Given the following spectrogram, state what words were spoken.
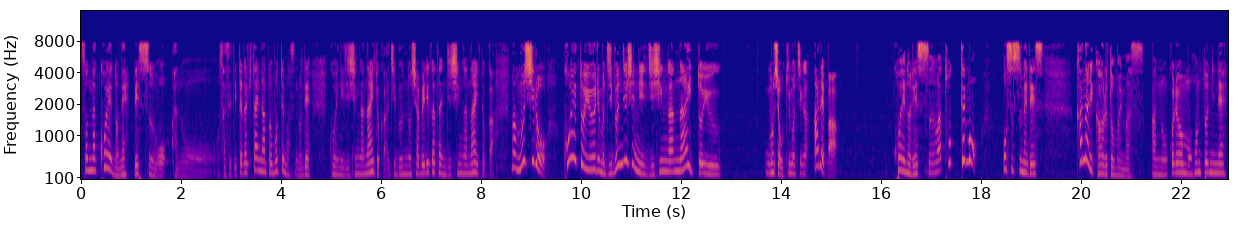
そんな声のね、レッスンを、あのー、させていただきたいなと思ってますので、声に自信がないとか、自分の喋り方に自信がないとか、まあむしろ、声というよりも自分自身に自信がないという、もしお気持ちがあれば、声のレッスンはとってもおすすめです。かなり変わると思います。あの、これはもう本当にね、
